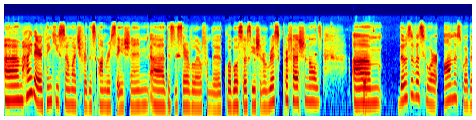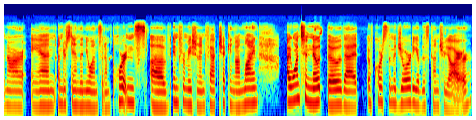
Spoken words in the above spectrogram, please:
Um, hi there. Thank you so much for this conversation. Uh, this is Sarah Valero from the Global Association of Risk Professionals. Um, those of us who are on this webinar and understand the nuance and importance of information and fact checking online, I want to note, though, that of course the majority of this country are,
